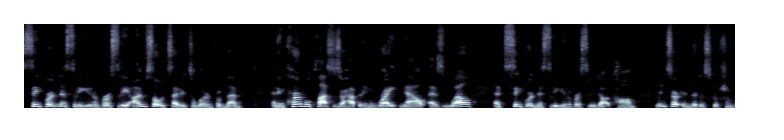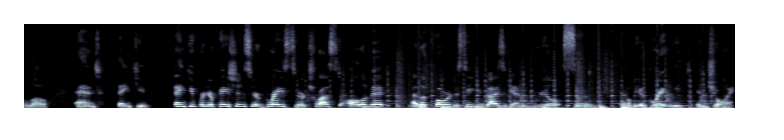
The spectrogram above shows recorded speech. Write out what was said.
Synchronicity University. I'm so excited to learn from them. And incredible classes are happening right now as well at synchronicityuniversity.com. Links are in the description below. And thank you. Thank you for your patience, your grace, your trust, all of it. I look forward to seeing you guys again real soon. It'll be a great week. Enjoy.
